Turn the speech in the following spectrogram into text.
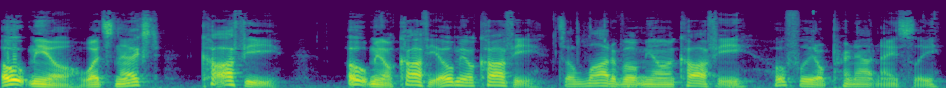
Oatmeal. What's next? Coffee. Oatmeal, coffee, oatmeal, coffee. It's a lot of oatmeal and coffee. Hopefully, it'll print out nicely.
